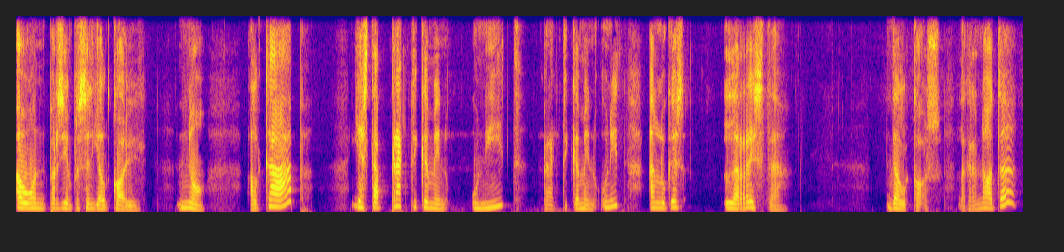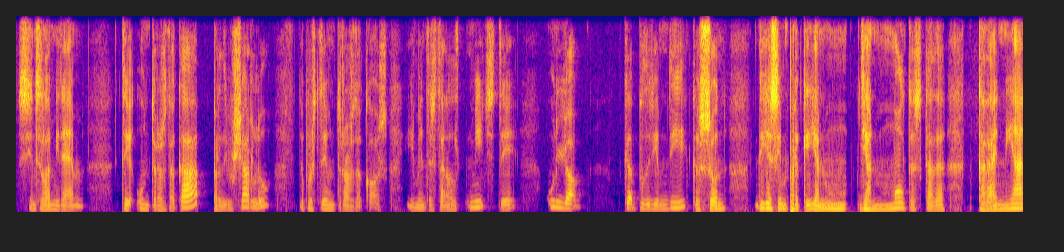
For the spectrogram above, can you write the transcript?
a on, per exemple, seria el coll. No, el cap ja està pràcticament unit, pràcticament unit en el que és la resta del cos. La granota, si ens la mirem, té un tros de cap per dibuixar-lo, després té un tros de cos i mentrestant al mig té un lloc que podríem dir que són, diguéssim, perquè hi ha, hi ha moltes, cada, cada any n'hi ha,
